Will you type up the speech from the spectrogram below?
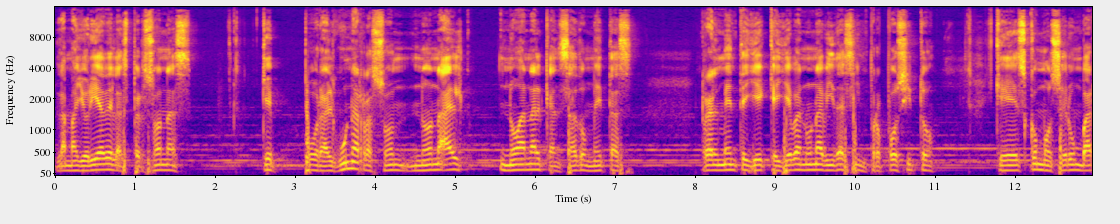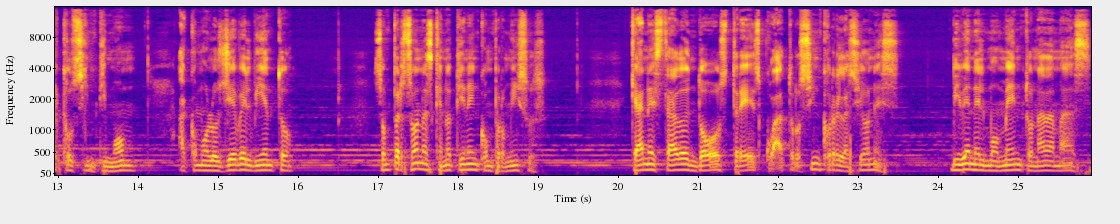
la mayoría de las personas que por alguna razón no, no han alcanzado metas realmente que llevan una vida sin propósito, que es como ser un barco sin timón, a como los lleve el viento. Son personas que no tienen compromisos, que han estado en dos, tres, cuatro, cinco relaciones, viven el momento nada más.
